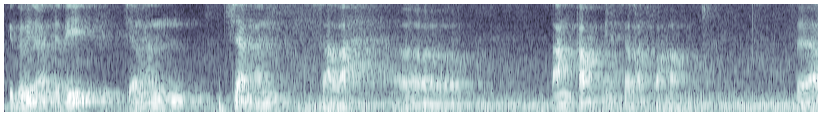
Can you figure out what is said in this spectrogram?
Gitu ya. Jadi jangan jangan salah eh, tangkap ya, salah paham. Saya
